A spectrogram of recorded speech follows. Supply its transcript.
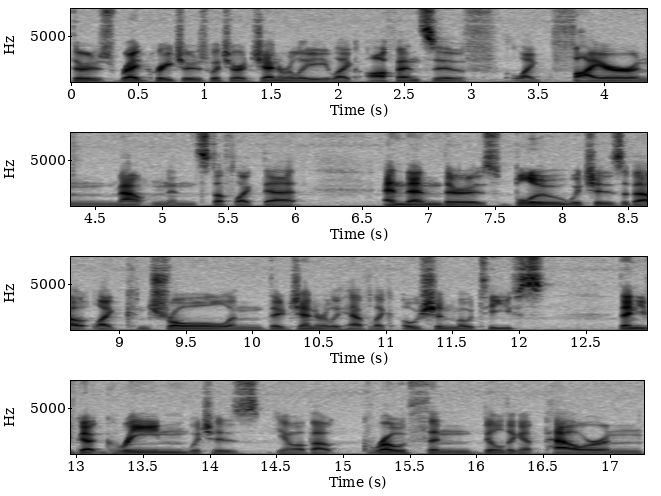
there's red creatures which are generally like offensive, like fire and mountain and stuff like that. And then there's blue, which is about like control, and they generally have like ocean motifs. Then you've got green, which is you know about growth and building up power and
